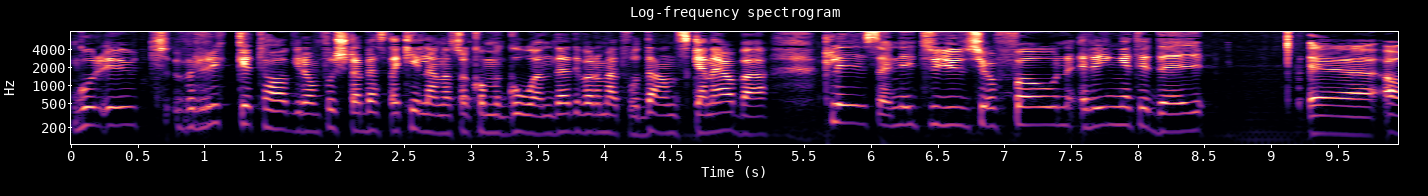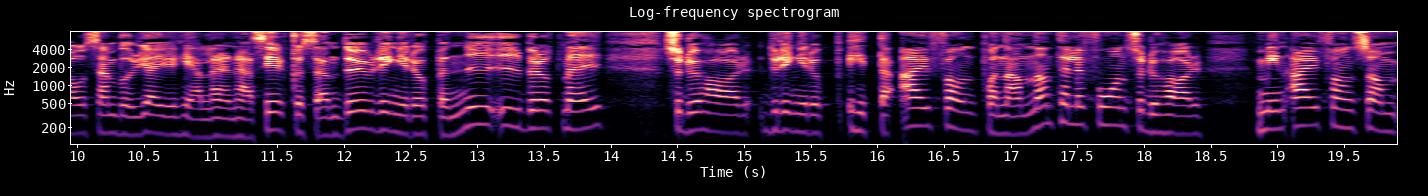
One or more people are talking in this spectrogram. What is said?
går ut, rycker tag i de första bästa killarna som kommer gående. Det var de här två danskarna. Jag bara, please I need to use your phone, ringer till dig Eh, ja, och sen börjar ju hela den här cirkusen. Du ringer upp en ny Uber åt mig. Så du, har, du ringer upp Hitta iPhone på en annan telefon. Så du har min iPhone som,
